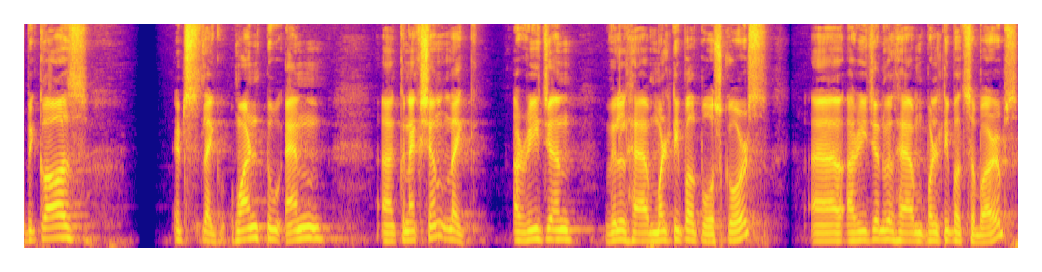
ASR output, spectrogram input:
because it's like 1 to n uh, connection like a region will have multiple postcodes. Uh, a region will have multiple suburbs.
